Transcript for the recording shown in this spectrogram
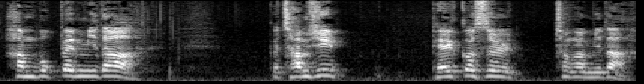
한복배입니다. 그 잠시 뵐 것을 청합니다.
